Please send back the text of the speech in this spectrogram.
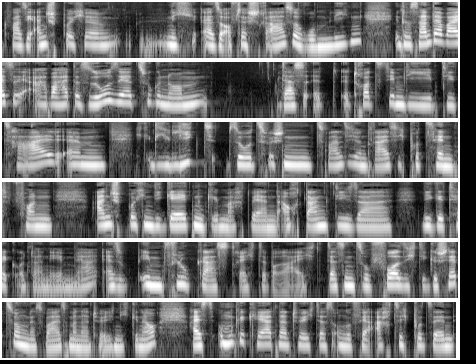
quasi Ansprüche nicht, also auf der Straße rumliegen. Interessanterweise aber hat es so sehr zugenommen, dass äh, trotzdem die, die Zahl, ähm, die liegt so zwischen 20 und 30 Prozent von Ansprüchen, die geltend gemacht werden, auch dank dieser Legal Tech Unternehmen, ja, also im Fluggastrechtebereich. Das sind so vorsichtige Schätzungen, das weiß man natürlich nicht genau. Heißt umgekehrt natürlich, dass ungefähr 80 Prozent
